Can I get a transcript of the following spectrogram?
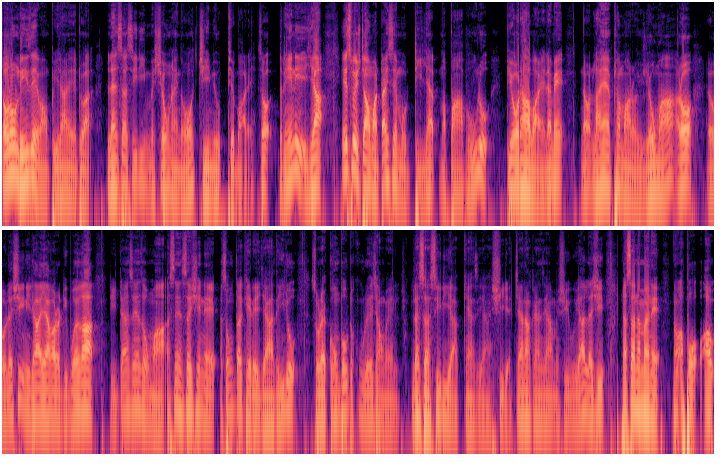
သုံးလုံး40ပေါင်ပေးထားတဲ့အတွက် Leicester City မရှုံးနိုင်တော့ကြီးမျိုးဖြစ်ပါတယ်ဆိုတော့သတင်းတွေအရ Ipswich Town မှာတိုက်စစ်မှု D-Lab မပါဘူးလို့ ပြောထားပါတယ်ဒါပေမဲ့နော် line up ထွက်မှာတော့ယုံမှာအဲ့တော့ဟိုလက်ရှိအနေထားအရကတော့ဒီပွဲကဒီတန်းစင်းစုံမှာအဆင့် section နဲ့အဆုံးသတ်ခဲ့တဲ့ယာဒီလို့ဆိုရဲဂုံပုတ်တစ်ခုလေးကြောင့်ပဲ Leicester City ကကန်စရာရှိတယ်ကျန်တာကန်စရာမရှိဘူးညာလက်ရှိ22မှတ်နဲ့နော်အပေါ်အောက်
